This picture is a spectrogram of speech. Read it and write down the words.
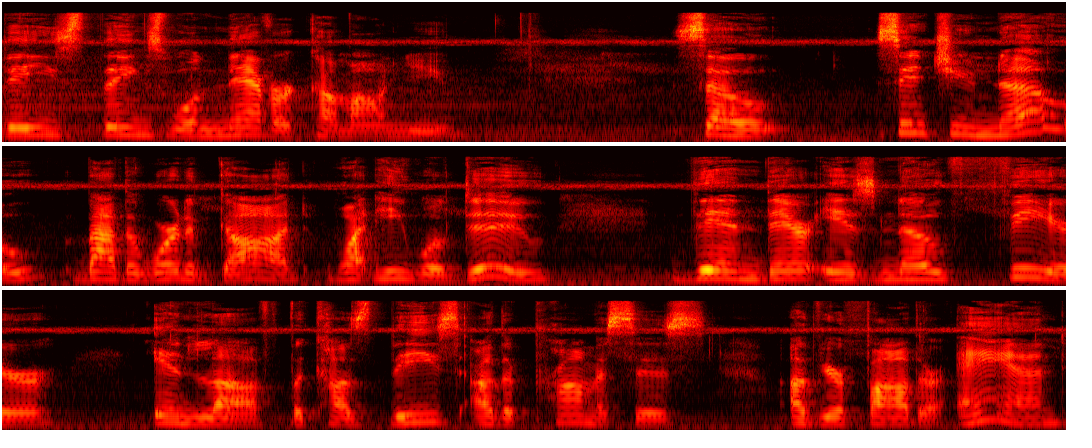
these things will never come on you. So since you know by the word of God what he will do, then there is no fear in love because these are the promises of your Father and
